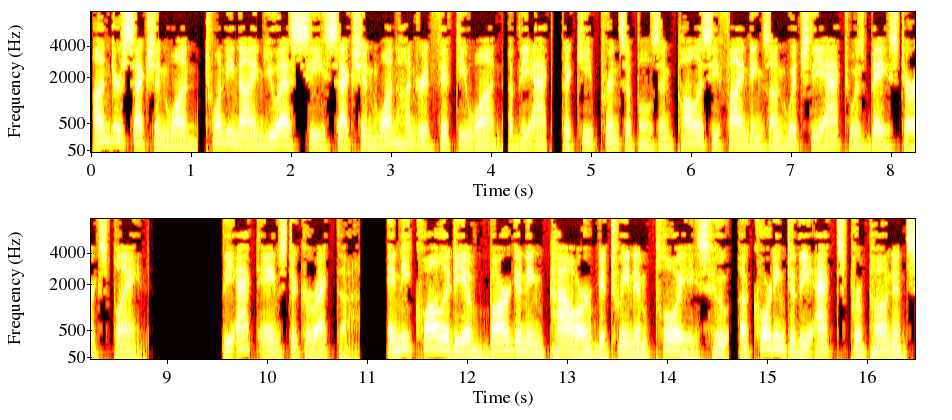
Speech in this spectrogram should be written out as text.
Under Section 1 29 USC Section 151 of the Act, the key principles and policy findings on which the Act was based are explained. The Act aims to correct the Inequality of bargaining power between employees who, according to the Act's proponents,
